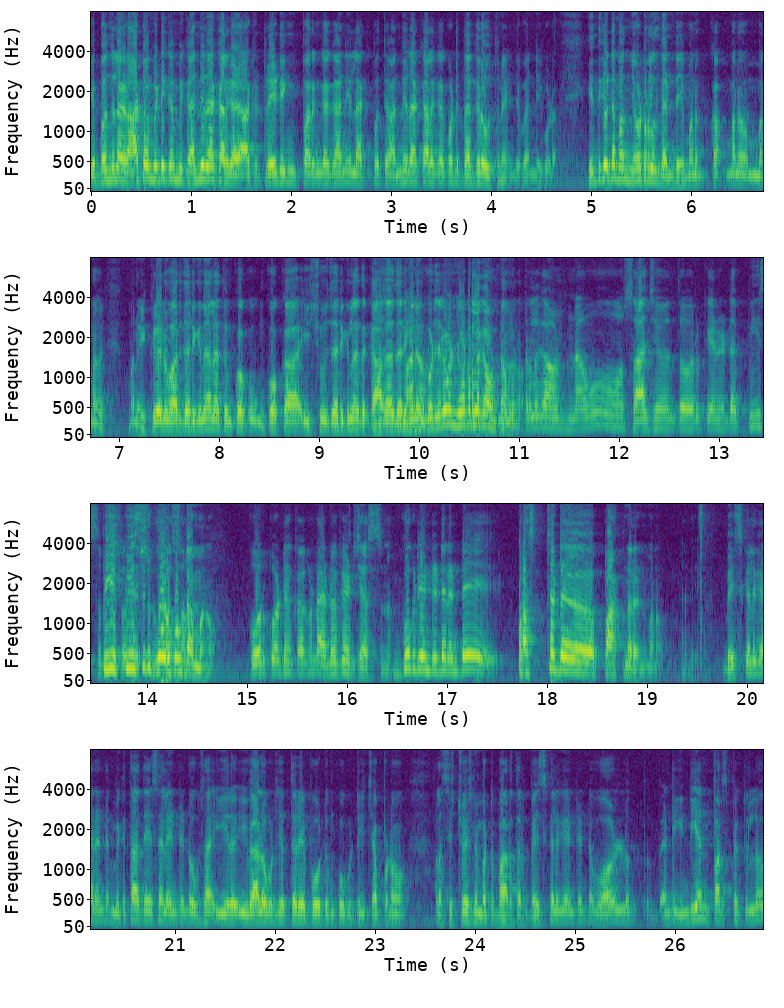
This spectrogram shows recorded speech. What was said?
ఇబ్బందులు ఆటోమేటిక్గా మీకు అన్ని రకాలుగా అటు ట్రేడింగ్ పరంగా కానీ లేకపోతే అన్ని రకాలుగా కూడా దగ్గర అవుతున్నాయండి ఇవన్నీ కూడా. ఎందుకంటే మన న్యూట్రల్ దండి. మనం మనం మనం మన యుక్రెయిన్ వారు జరిగినా లేకపోతే ఇంకొక ఇంకొక ఇష్యూ జరిగినా లేదా గాజా జరిగినా కూడా జరిగినా న్యూట్రల్గా ఉంటాం మనం. న్యూట్రల్గా ఉంటున్నాము. సాధ్యమైనంత వరకు ఏంటంటే పీస్ Peace- peace ని కోరుకుంటాం మనం. కోరుకోవటం కాకుండా అడ్వకేట్ చేస్తున్నాం. ఇంకొకటి ఏంటంటే ట్రస్టెడ్ పార్ట్నర్ అండి మనం. బేసికల్గా అంటే మిగతా దేశాలు ఏంటంటే ఒకసారి ఈ- ఈవేళ ఒకటి చెప్తే రేపు ఇంకొకటి చెప్పడం అలా సిచ్యువేషన్ బట్టి భారతారు బేసికల్గా ఏంటంటే వాళ్ళు అంటే ఇండియన్ పర్స్పెక్టివ్లో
